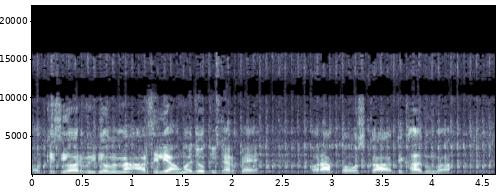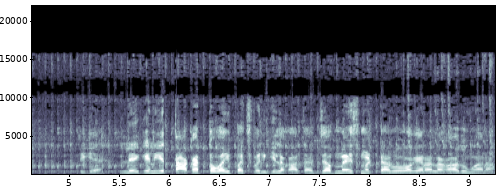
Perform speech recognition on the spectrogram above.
और किसी और वीडियो में मैं आरसी ले आऊँगा जो कि घर पे है और आपको उसका दिखा दूँगा। ठीक है? लेकिन ये ताकत तो वही पचपन की लगाता है। जब मैं इसमें टर्बो वगैरह लगा दूँगा ना,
